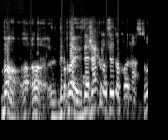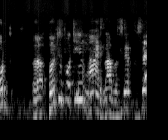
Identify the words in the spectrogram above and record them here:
Bom, depois, já que você tocou no assunto, Uh, conte um pouquinho mais lá. Você, você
